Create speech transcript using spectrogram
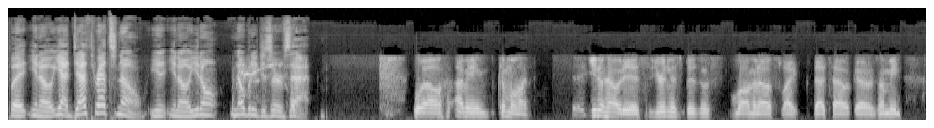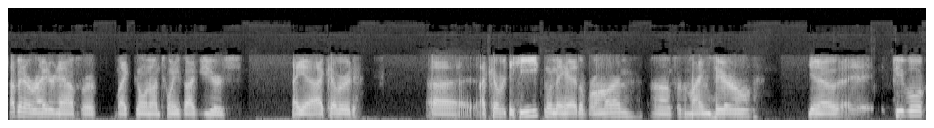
But you know, yeah, death threats, no, you you know, you don't. Nobody deserves that. Well, I mean, come on, you know how it is. You're in this business long enough, like that's how it goes. I mean, I've been a writer now for like going on 25 years. I, yeah, I covered uh, I covered the Heat when they had LeBron uh, for the Miami Herald. You know, people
